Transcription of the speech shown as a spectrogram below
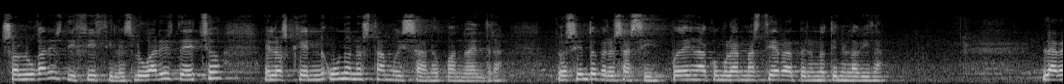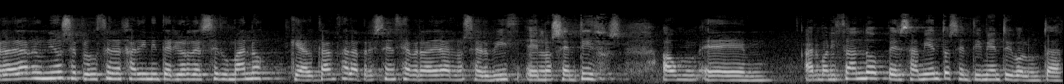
Son lugares difíciles, lugares de hecho en los que uno no está muy sano cuando entra. Lo siento, pero es así. Pueden acumular más tierra, pero no tienen la vida. La verdadera reunión se produce en el jardín interior del ser humano que alcanza la presencia verdadera en los, en los sentidos. Eh, armonizando pensamiento, sentimiento y voluntad.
